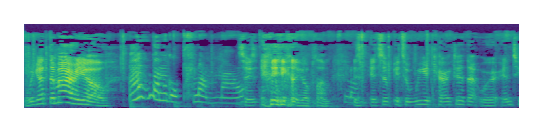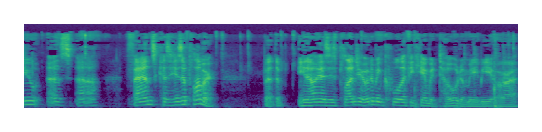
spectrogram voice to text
we got the Mario. I'm gonna go plum now. So he's, he's gonna go plum. Plum. It's, it's a it's a weird character that we're into as uh, fans because he's a plumber. But the you know he has his plunger. It would have been cool if he came with Toad or maybe or a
